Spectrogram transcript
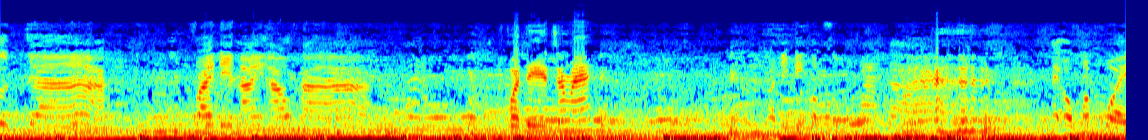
ปปี้สุดๆจ้า Friday night out ค่ะ For date ใช่ไหม วันนี้มีความสุขมากค่ะได้ออกมาปล่อย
